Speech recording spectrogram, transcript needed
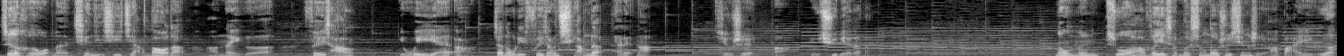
这和我们前几期讲到的啊那个非常有威严啊、战斗力非常强的雅典娜，就是啊有区别的了。那我们说啊，为什么《圣斗士星矢》啊把一个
